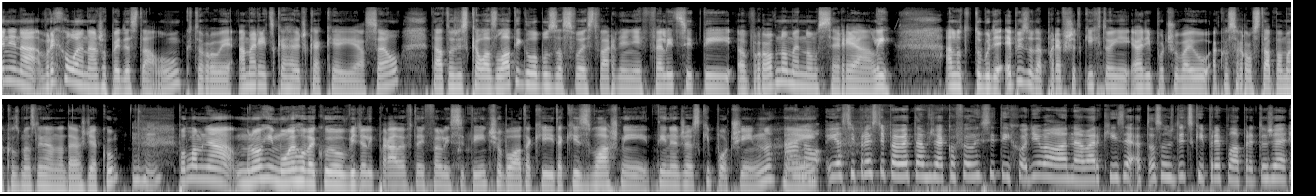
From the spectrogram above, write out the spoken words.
žene na vrchole nášho pedestálu, ktorou je americká herečka Kay Russell. Táto získala Zlatý globus za svoje stvárnenie Felicity v rovnomennom seriáli. Áno, toto bude epizóda pre všetkých, ktorí radi počúvajú, ako sa roztápam ako zmazlina na dažďaku. Mm-hmm. Podľa mňa mnohí môjho veku ju videli práve v tej Felicity, čo bola taký, taký zvláštny zvláštny tínedžerský počin. Hej? Áno, ja si presne pamätám, že ako Felicity chodívala na Markíze a to som vždycky prepla, pretože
